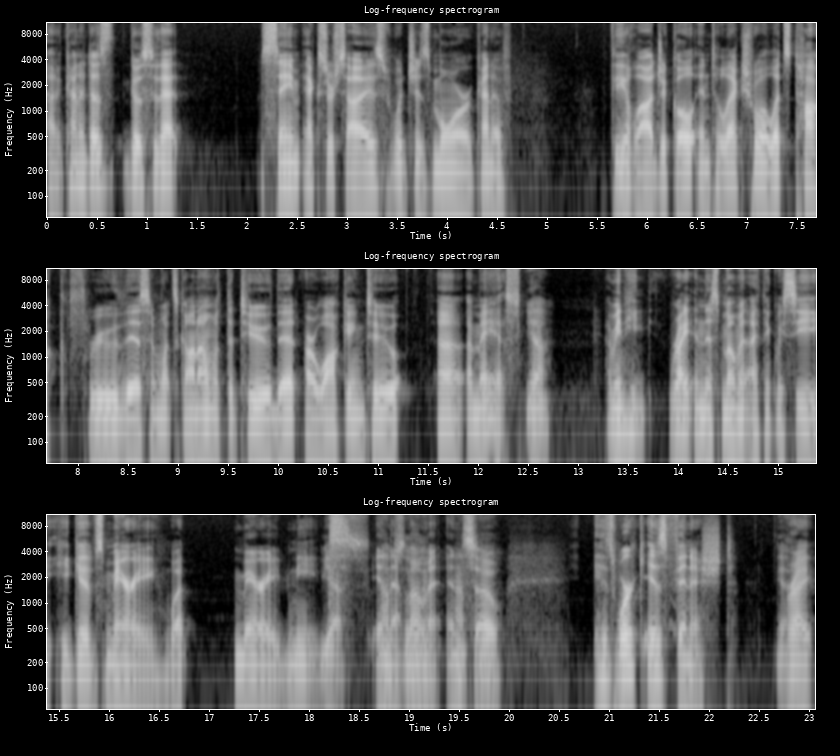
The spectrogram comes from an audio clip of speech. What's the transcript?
uh, kind of does goes through that same exercise which is more kind of theological intellectual let's talk through this and what's gone on with the two that are walking to uh, Emmaus yeah, I mean he right in this moment I think we see he gives Mary what Mary needs Yes, in that moment and absolutely. so his work is finished yeah. right?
